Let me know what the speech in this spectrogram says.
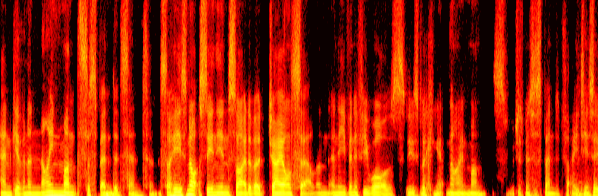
and given a nine month suspended sentence. So he's not seen the inside of a jail cell, and, and even if he was, he's looking at nine months, which has been suspended for 18. So,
